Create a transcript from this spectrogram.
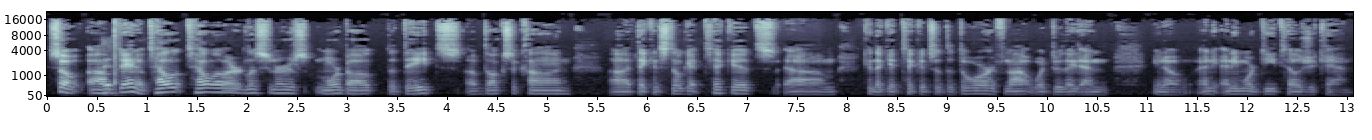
So, um, Daniel, tell tell our listeners more about the dates of Doxacon. Uh, if they can still get tickets, um, can they get tickets at the door? If not, what do they? And you know, any any more details you can.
